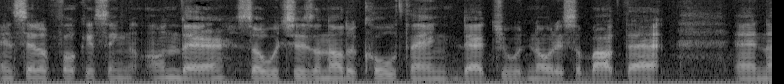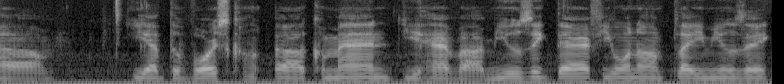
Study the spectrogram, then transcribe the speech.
instead of focusing on there. So which is another cool thing that you would notice about that. And um, you have the voice co uh, command. You have uh, music there if you want to play music.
